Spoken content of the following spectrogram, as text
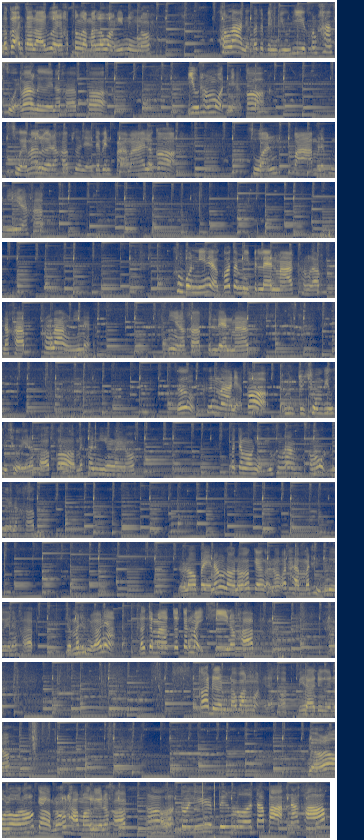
แล้วก็อันตรายด้วยนะครับ ต้องระมัดระวังนิดนึงเนาะข้างล่างเนี่ยก็จะเป็นวิวที่ค่อนข้างสวยมากเลยนะครับ ก็วิวทั้งหมดเนี่ยก็สวยมากเลยนะครับ ส่วนใหญ่จะเป็นป่าไม้แล้วก็ สวนฟาร์มอะไรพวกนี้นะครับข้างบนนี้เนี่ยก็จะมีเป็นแลนด์มาร์คข้างล่างนะครับ ข้างล่างนี้เนี่ยนี่นะครับเป็นแลนด์มาร์คซึ่งขึ้นมาเนี่ยก็เป็นจุดชมวิวเฉยๆนะครับ ก็ไม่ค่อยมีอะไรเนาะก็จะมองเห็นวิวข้างล่างทั้งหมดเลยนะครับ ดี๋ยวเราไปนั่งรอน้องอาแกงกับน้องอาทามมาถึงเลยนะครับ เดี๋ยวมาถึงแล้วเนี่ย เราจะมาเจอกันใหม่อีกทีนะครับ ก็เดินระวังหน่อยนะครับ เวลาเดินเนาะเดี๋ยวเรารอน้องแกงกับน้องอาทามมาเลยนะครับแล้วตัวนี้เป็นโรตาบะนะครับ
